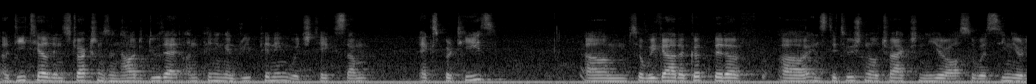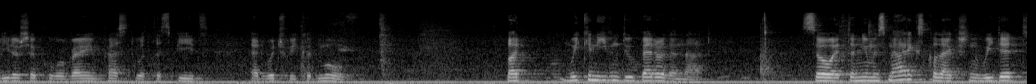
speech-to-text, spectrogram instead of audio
uh, detailed instructions on how to do that unpinning and repinning, which takes some expertise. Um, so we got a good bit of uh, institutional traction here also with senior leadership who were very impressed with the speeds at which we could move. But we can even do better than that. So at the numismatics collection, we did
